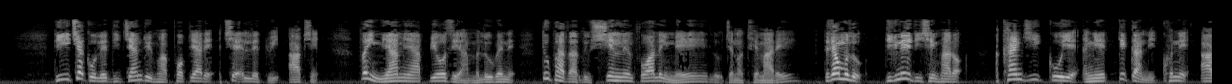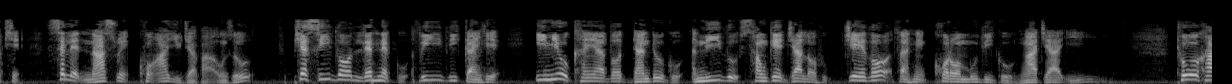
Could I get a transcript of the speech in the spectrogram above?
။ ဒီအချက်ကိုလည်းဒီကျမ်းတွေမှာဖော်ပြတဲ့အချက်အလက်တွေအားဖြင့်သိများများပြောเสียမလိုပဲနဲ့သူ့ဘာသာသူရှင်းလင်းသွားလိမ့်မယ်လို့ကျွန်တော်ထင်ပါတယ်ဒါကြောင့်မလို့ဒီကနေ့ဒီချိန်မှာတော့အခန်းကြီး9ရဲ့အငယ်1ကနေ9အားဖြင့်ဆက်လက်နားဆွင့်ခွန်အားယူကြပါအောင်စို့ဖြက်စီးသောလက်နှက်ကိုအသီးအသီးကင်လျက်ဤမြို့ခံရသောဒဏ်တို့ကိုအနီးသို့ဆောင်ခဲ့ကြလော့ဟုကျေသောအသံနှင့်ခေါ်တော်မူသည်ကိုငါကြား၏ထိုအခါ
